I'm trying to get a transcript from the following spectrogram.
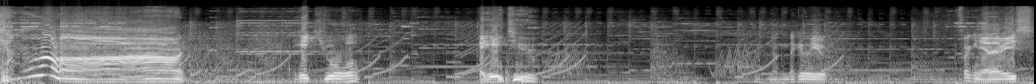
come on! I hate you all. I hate you. I'm not gonna kill you. Fucking enemies.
